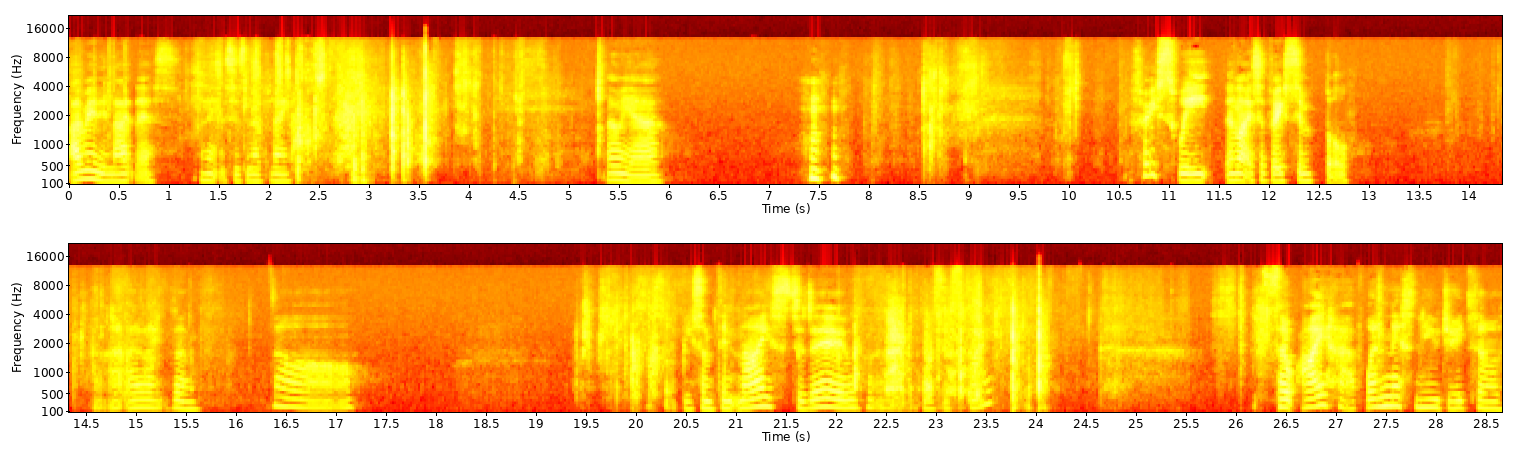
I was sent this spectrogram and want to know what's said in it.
I really like this. I think this is lovely. Oh yeah. it's very sweet and like I said, very simple. I, I like them. Aww be something nice to do. So I have, when this new Jade Summer,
